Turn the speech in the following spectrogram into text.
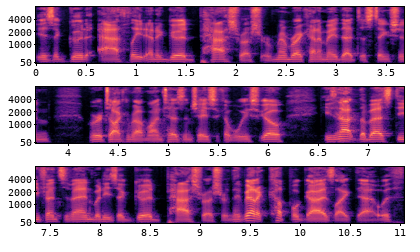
is a good athlete and a good pass rusher. Remember, I kind of made that distinction. We were talking about Montez and Chase a couple weeks ago. He's yeah. not the best defensive end, but he's a good pass rusher. They've got a couple guys like that with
